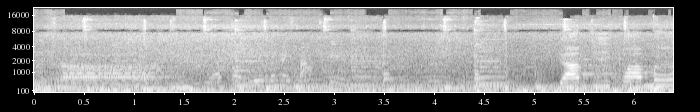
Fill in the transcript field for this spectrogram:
มด้วยจันทราแล้วส่งรูปไปให้สามเกมยามที่ความมืด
